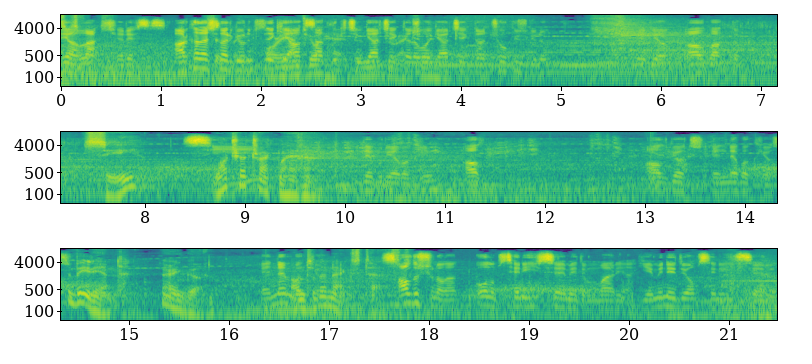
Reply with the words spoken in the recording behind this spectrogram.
diyorsun lan şerefsiz. Arkadaşlar görüntüdeki aksaklık için gerçekten ama gerçekten çok üzgünüm. Ne diyorsun? Al baktım. See? See. Watch her track my hand. Bir de buraya bakayım. Al. Al göt. Eline bakıyorsun. Obedient. Very good. Eline mi On to the bakıyorsun? next test. Saldır şuna lan. Oğlum seni hiç sevmedim var ya. Yemin ediyorum seni hiç sevmedim.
